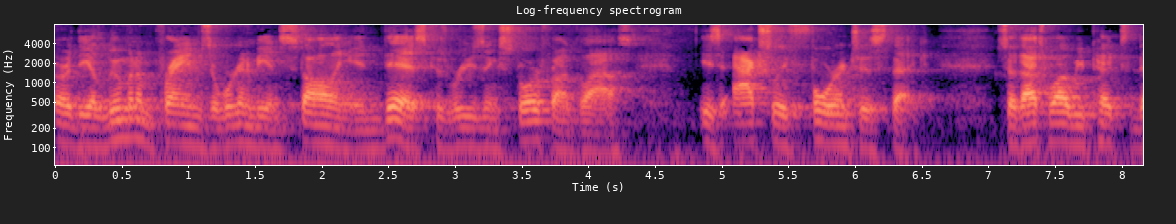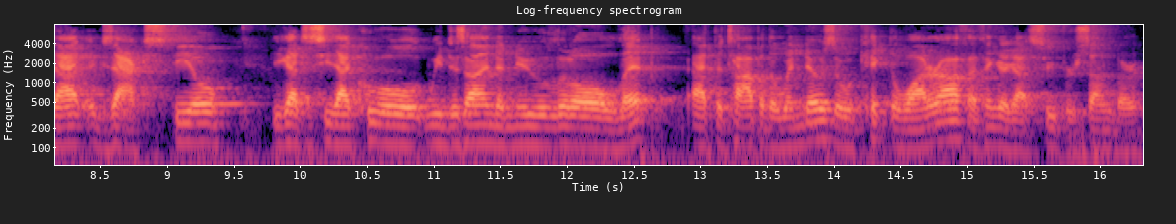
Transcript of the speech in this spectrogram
or the aluminum frames that we're going to be installing in this, because we're using storefront glass, is actually four inches thick. So that's why we picked that exact steel. You got to see that cool, we designed a new little lip at the top of the windows that will kick the water off. I think I got super sunburned.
